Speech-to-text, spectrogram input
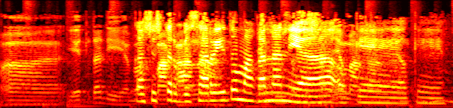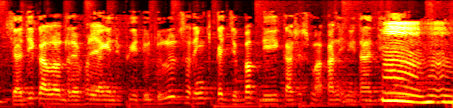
eh, ya itu tadi apa, Kasus makanan. terbesar itu makanan Kasus ya. Oke, makanan. oke. Jadi kalau driver yang individu dulu sering kejebak di kasus makan ini tadi. Hmm, hmm, hmm,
